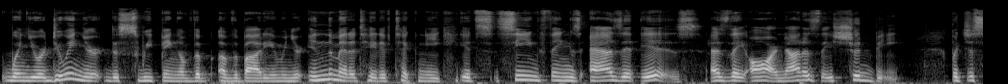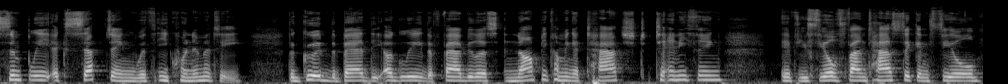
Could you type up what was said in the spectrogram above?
when you're doing your the sweeping of the of the body and when you're in the meditative technique it's seeing things as it is as they are not as they should be but just simply accepting with equanimity the good the bad the ugly the fabulous not becoming attached to anything if you feel fantastic and feel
